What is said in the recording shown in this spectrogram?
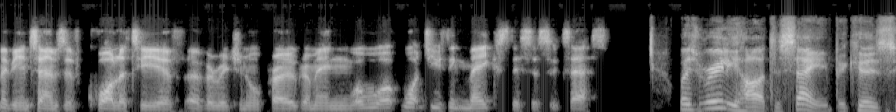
maybe in terms of quality of, of original programming. What, what what do you think makes this a success? Well, it's really hard to say because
